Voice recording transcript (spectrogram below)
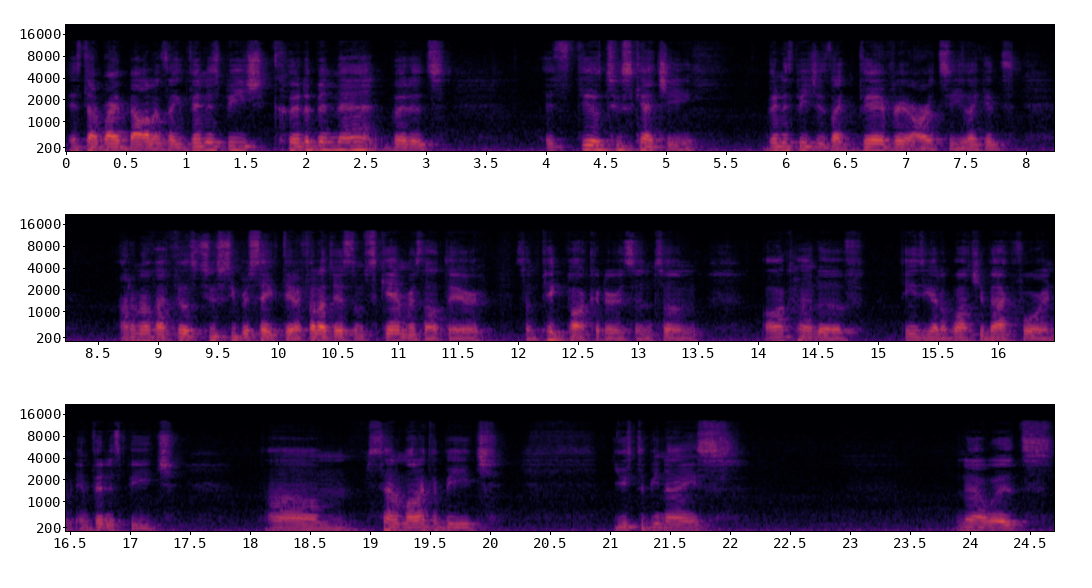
it's that right balance. Like Venice Beach could have been that, but it's it's still too sketchy. Venice Beach is like very very artsy. Like it's I don't know if I feel too super safe there. I feel like there's some scammers out there, some pickpocketers, and some all kind of things you got to watch your back for in, in Venice Beach. Um, Santa Monica Beach used to be nice. Now it's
